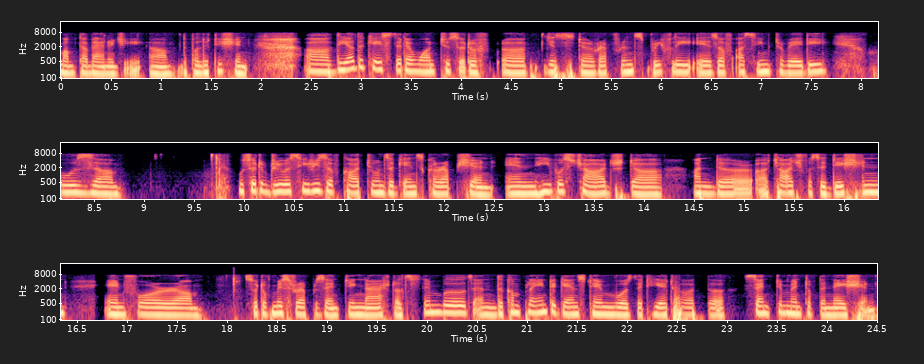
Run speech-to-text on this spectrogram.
Mamta Banerjee, uh, the politician. Uh, the other case that I want to sort of uh, just uh, reference briefly is of Aseem Trivedi, who's um, who sort of drew a series of cartoons against corruption, and he was charged uh, under a charge for sedition and for um, sort of misrepresenting national symbols. And the complaint against him was that he had hurt the sentiment of the nation.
